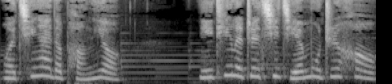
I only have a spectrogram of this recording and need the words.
我亲爱的朋友。你听了这期节目之后，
